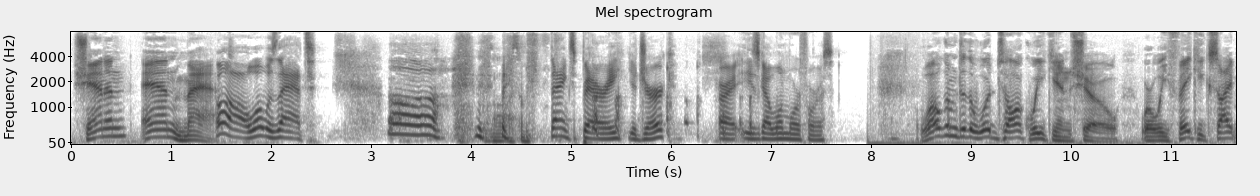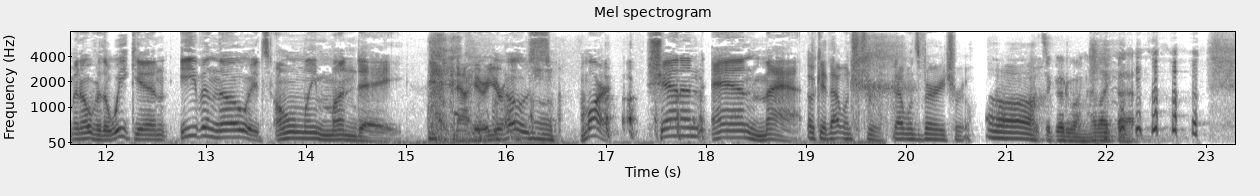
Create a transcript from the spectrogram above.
Shannon, and Matt. Oh, what was that? Oh, Awesome. Thanks, Barry, you jerk. All right, he's got one more for us. Welcome to the Wood Talk Weekend Show, where we fake excitement over the weekend, even though it's only Monday. Now, here are your hosts, Mark, Shannon, and Matt. Okay, that one's true. That one's very true. oh, That's a good one. I like that.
